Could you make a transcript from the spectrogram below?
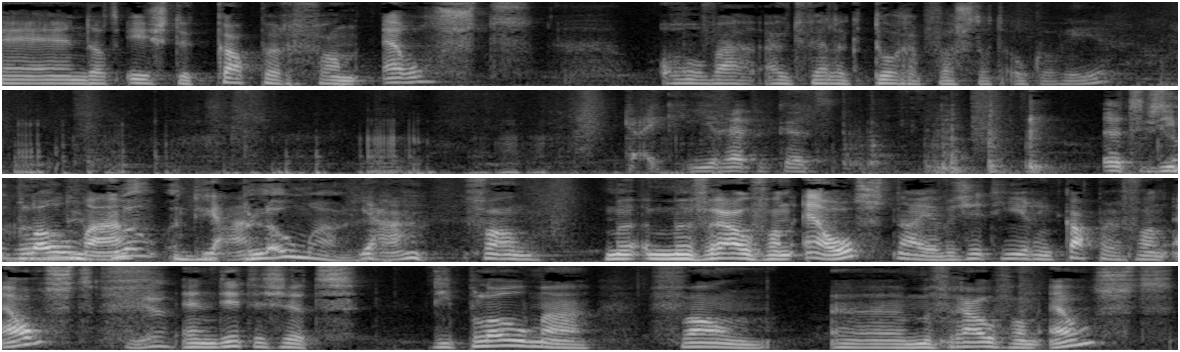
En dat is de kapper van Elst. Oh, waar, uit welk dorp was dat ook alweer? Kijk, hier heb ik het. Het diploma. Een, diplo- een Ja, diploma. ja, van me- mevrouw van Elst. Nou ja, we zitten hier in Kapper van Elst. Ja. En dit is het diploma van eh, mevrouw van Elst.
